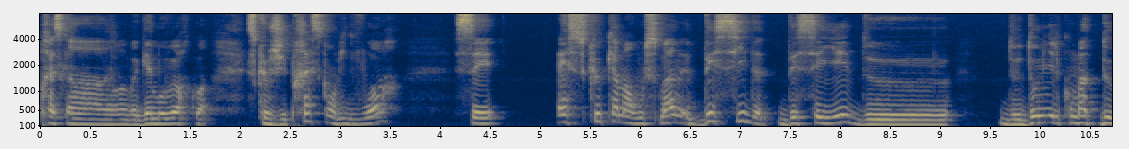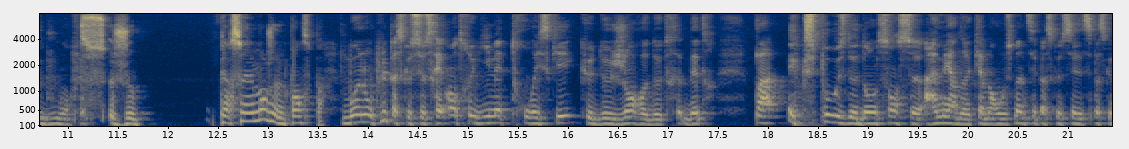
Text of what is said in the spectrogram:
presque un, un game over, quoi. Ce que j'ai presque envie de voir, c'est est-ce que Usman décide d'essayer de, de dominer le combat debout, en fait? Je, personnellement, je ne pense pas. Moi non plus, parce que ce serait entre guillemets trop risqué que de genre d'être pas exposed dans le sens euh, ah merde Kamaru Usman c'est parce que c'est c'est parce que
